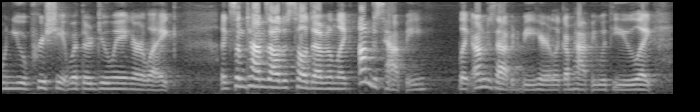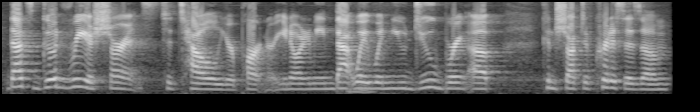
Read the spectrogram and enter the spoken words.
when you appreciate what they're doing or like like sometimes I'll just tell Devin like I'm just happy. Like I'm just happy to be here. Like I'm happy with you. Like that's good reassurance to tell your partner. You know what I mean? That way mm-hmm. when you do bring up constructive criticism,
